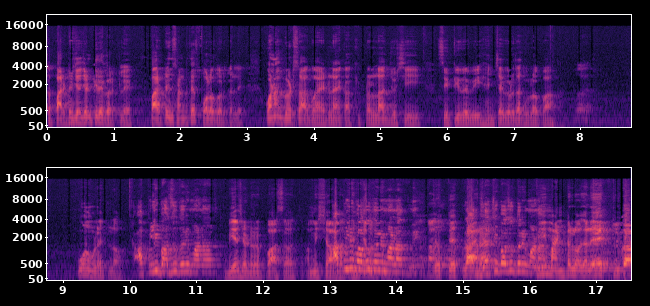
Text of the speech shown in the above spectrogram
सो पार्टीचे एजंट कितें करतले? पार्टी सांगता तेच फॉलो करतले. कोणाक गट्स आहा गोंयांतल्या हाका की प्रल्हाद जोशी सी टी रवी हेंच्या विरोधात उलोवपाक कोण उलयतलो आपली बाजू तरी मानात. बी एस येडियुरप्पा आसत अमित शाह आपली बाजू तरी मानात न्ही कारण- राज्याची बाजू तरी मानात. मांडटलो जाल्यार एक तुका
